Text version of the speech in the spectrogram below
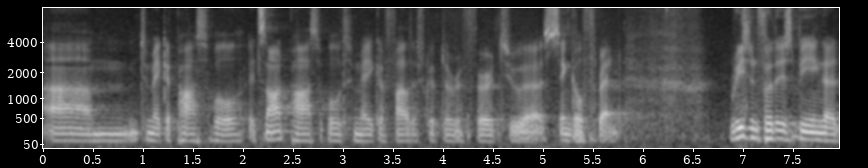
um, to make it possible, it's not possible to make a file descriptor refer to a single thread. Reason for this being that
